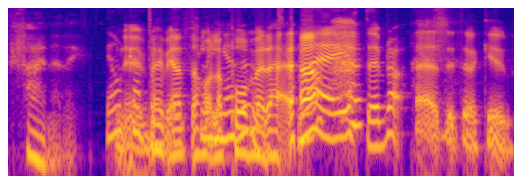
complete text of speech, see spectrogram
Finally. Jag Nu behöver jag inte hålla på med runt. det här. Nej, jättebra. Det var kul.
